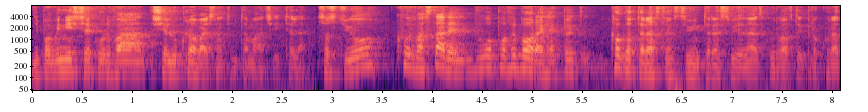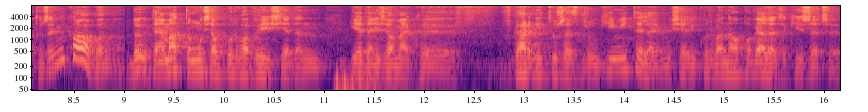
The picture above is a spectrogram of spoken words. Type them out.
Nie powinniście kurwa się lukrować na tym temacie i tyle. Co Stu? Kurwa stary, było po wyborach, jakby kogo teraz ten Stu interesuje nawet kurwa w tej prokuraturze? Nikogo no. Był temat, to musiał kurwa wyjść jeden, jeden ziomek y, w, garniturze z drugim i tyle. I musieli kurwa naopowiadać jakieś rzeczy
